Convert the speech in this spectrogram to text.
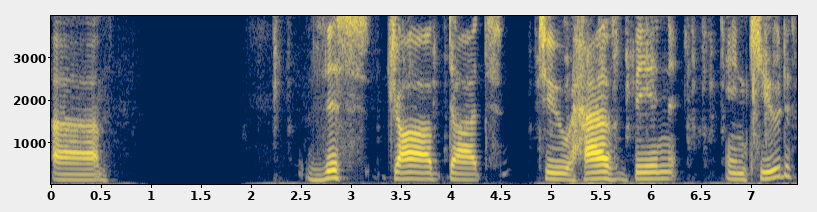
uh, this job dot to have been enqueued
